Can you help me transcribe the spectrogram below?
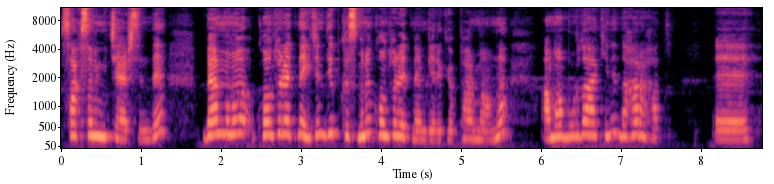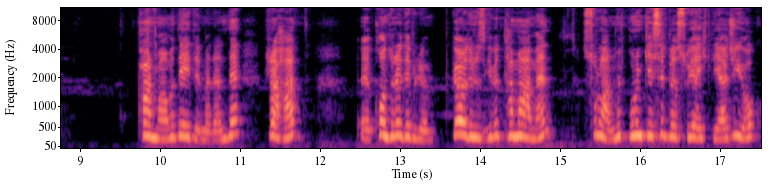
saksının içerisinde ben bunu kontrol etmek için dip kısmını kontrol etmem gerekiyor parmağımla. Ama buradakini daha rahat e, parmağımı değdirmeden de rahat e, kontrol edebiliyorum. Gördüğünüz gibi tamamen sulanmış. Bunun kesinlikle suya ihtiyacı yok.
